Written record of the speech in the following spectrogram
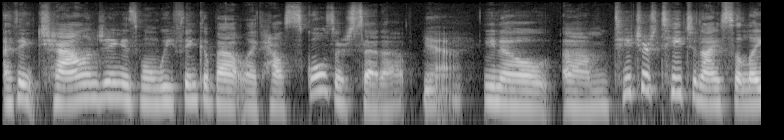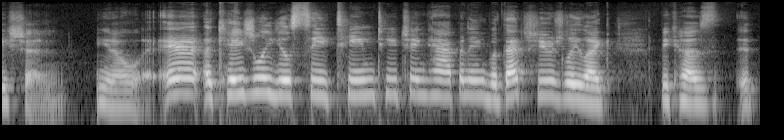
i think challenging is when we think about like how schools are set up yeah you know um, teachers teach in isolation you know, eh, occasionally you'll see team teaching happening, but that's usually like because it,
